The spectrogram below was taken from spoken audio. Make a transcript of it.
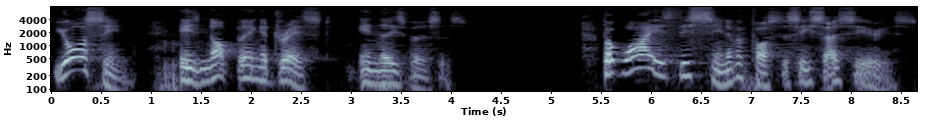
Your sin is not being addressed in these verses. But why is this sin of apostasy so serious?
